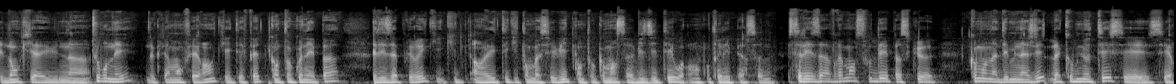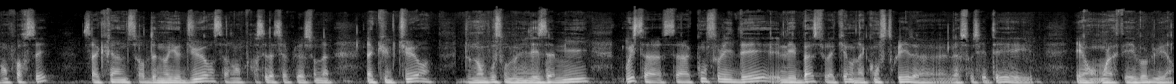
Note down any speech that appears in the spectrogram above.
Et donc il y a une tournée de Clermont-Ferrand qui a été faite. Quand on ne connaît pas, il y a des a priori qui, qui, en réalité, qui tombent assez vite quand on commence à visiter ou à rencontrer les personnes. Ça les a vraiment soudés parce que comme on a déménagé, la communauté s'est renforcée. Ça a créé une sorte de noyau dur, ça a renforcé la circulation de la, culture. De nombreux sont devenus des amis. Oui, ça, a consolidé les bases sur lesquelles on a construit la, société et, on, l'a fait évoluer. Hein.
